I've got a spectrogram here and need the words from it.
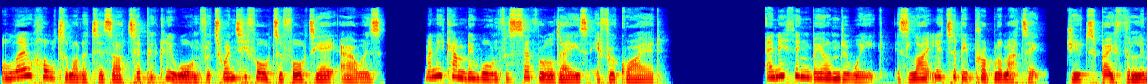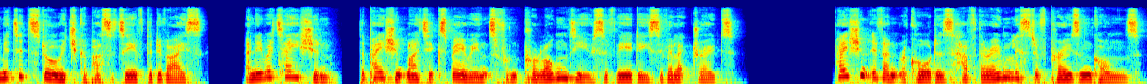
Although Holter monitors are typically worn for 24 to 48 hours, many can be worn for several days if required. Anything beyond a week is likely to be problematic due to both the limited storage capacity of the device and irritation the patient might experience from prolonged use of the adhesive electrodes. Patient event recorders have their own list of pros and cons.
